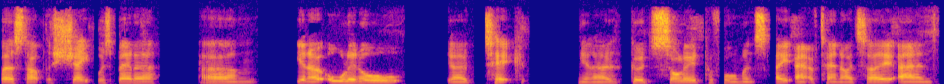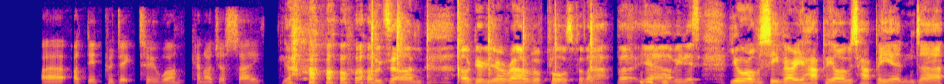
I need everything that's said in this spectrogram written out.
first up, the shape was better. Um, you know, all in all, you know, tick. You know, good, solid performance, eight out of ten, I'd say. And uh, I did predict two one. Can I just say? well done. I'll give you a round of applause for that. But yeah, I mean, it's you're obviously very happy. I was happy, and uh,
